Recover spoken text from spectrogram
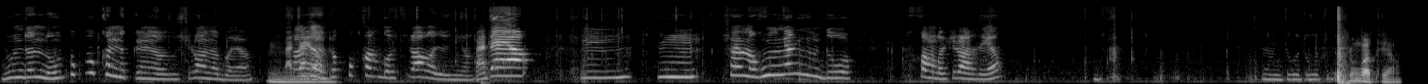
노른자는 너무 뻑뻑한 느낌이 나서 싫어하나 봐요. 음. 맞아요. 흰자는 뻑뻑한 거 싫어하거든요. 맞아요. 음, 음, 설마 홍련님도 퍽한 거 싫어하세요? 음, 누구 누구 누구? 그런 것 같아요.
